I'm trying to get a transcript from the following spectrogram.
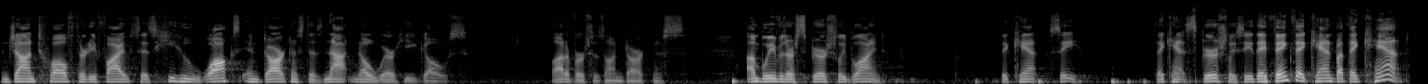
And John 12:35 says he who walks in darkness does not know where he goes. A lot of verses on darkness. Unbelievers are spiritually blind. They can't see. They can't spiritually see. They think they can, but they can't.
